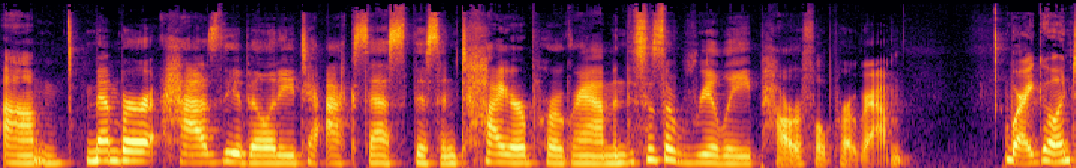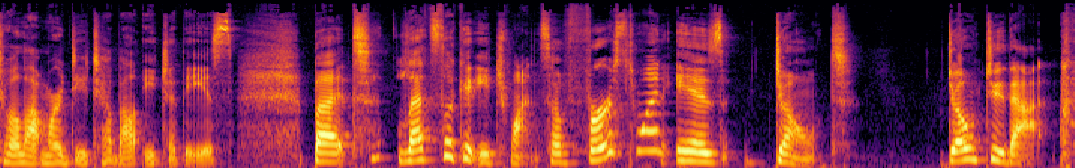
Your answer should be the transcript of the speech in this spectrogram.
um, member has the ability to access this entire program. And this is a really powerful program where I go into a lot more detail about each of these. But let's look at each one. So, first one is don't. Don't do that.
